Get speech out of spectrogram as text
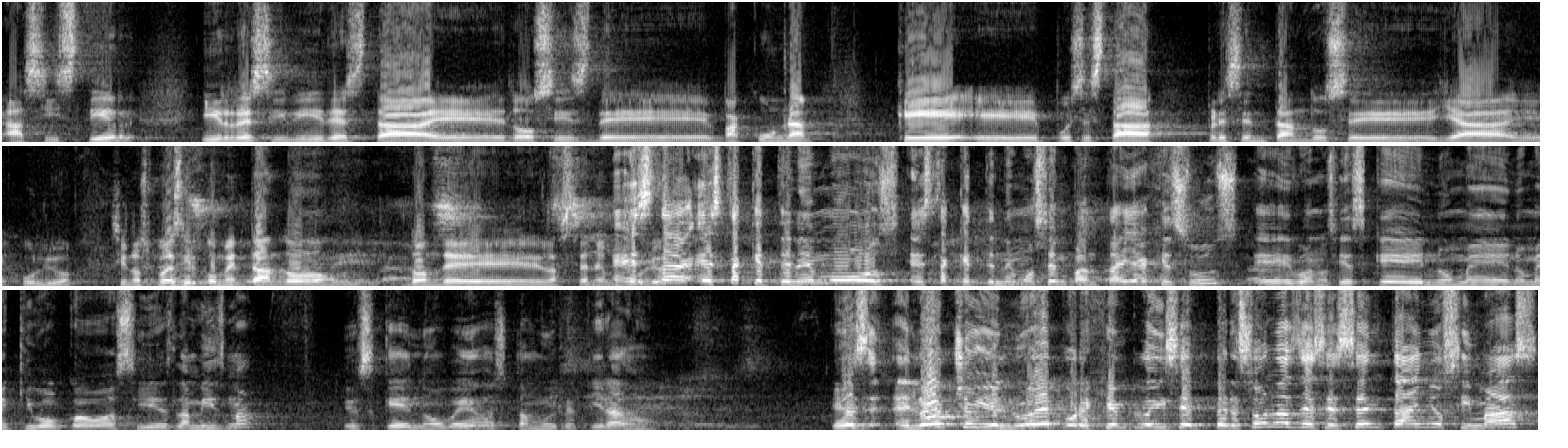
asistir y recibir esta dosis de vacuna que eh, pues está presentándose ya, eh, Julio. Si nos puedes ir comentando dónde las tenemos, Julio. Esta, esta que tenemos, esta que tenemos en pantalla, Jesús, eh, bueno, si es que no me, no me equivoco, si es la misma, es que no veo, está muy retirado. Es el 8 y el 9, por ejemplo, dice, personas de 60 años y más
